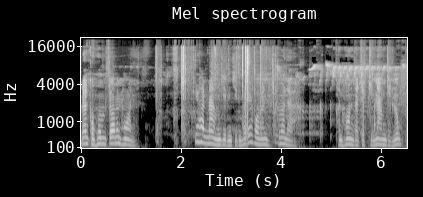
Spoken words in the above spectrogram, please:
แล่นเขาห่มจ้อมันห้อนนี่ห้อนน้ำเย็นกินเพราะได้พอมันธรรมดาขันห้อนก็จะกินน้ำเย็นลงไป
